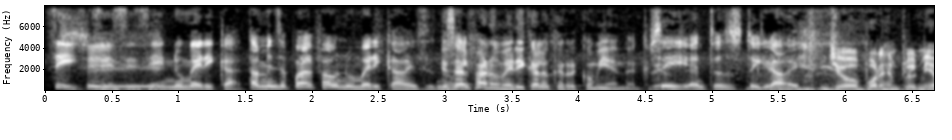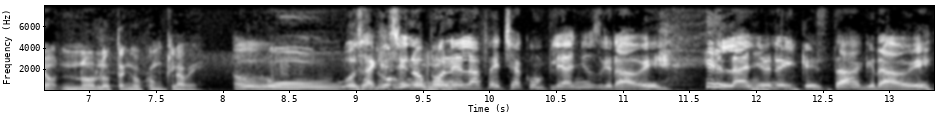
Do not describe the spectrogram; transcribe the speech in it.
Sí, sí, sí, sí, numérica. También se puede alfanumérica a veces, ¿no? Es alfanumérica lo que recomiendan, creo. Sí, entonces estoy grave. Yo, por ejemplo, el mío no lo tengo con clave. Uh, Uh, o sea que si uno No. pone la fecha cumpleaños, grave. El año en el que está, grave.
